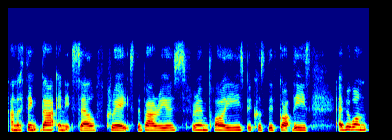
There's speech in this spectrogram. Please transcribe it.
And I think that in itself creates the barriers for employees because they've got these, everyone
